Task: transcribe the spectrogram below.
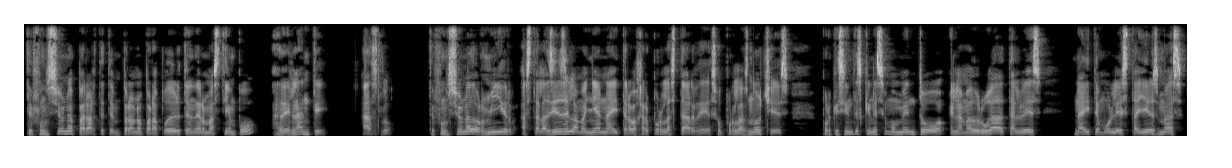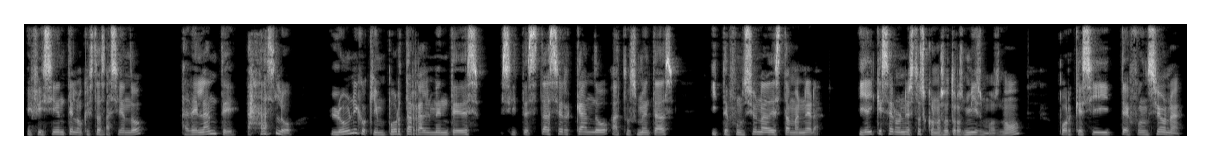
¿Te funciona pararte temprano para poder tener más tiempo? Adelante, hazlo. ¿Te funciona dormir hasta las 10 de la mañana y trabajar por las tardes o por las noches porque sientes que en ese momento, en la madrugada tal vez, nadie te molesta y eres más eficiente en lo que estás haciendo? Adelante, hazlo. Lo único que importa realmente es si te está acercando a tus metas y te funciona de esta manera. Y hay que ser honestos con nosotros mismos, ¿no? Porque si te funciona,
